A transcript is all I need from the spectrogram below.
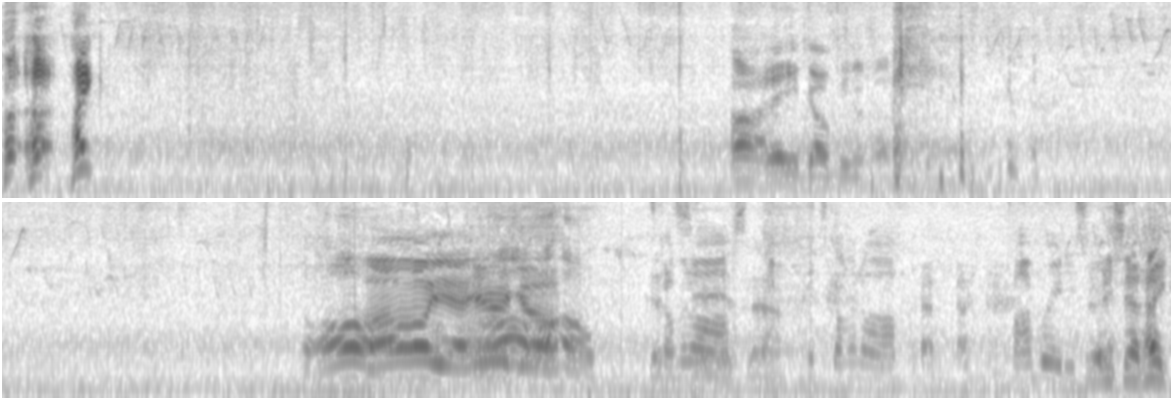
Huh, huh, Hike! Oh, there you go, B. oh, Oh yeah, here we go. Uh-oh. It's Getting coming off. now. It's coming off. Tom Brady's Ready, here. set, hike.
